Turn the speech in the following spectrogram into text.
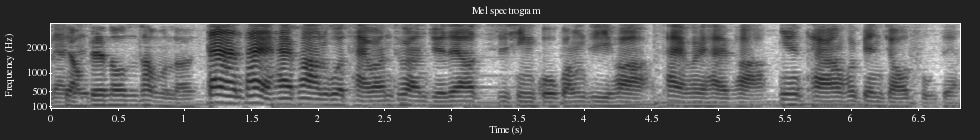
两边都是他们来。当然，他也害怕，如果台湾突然觉得要执行国光计划，他也会害怕，因为台湾会变焦土这样。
